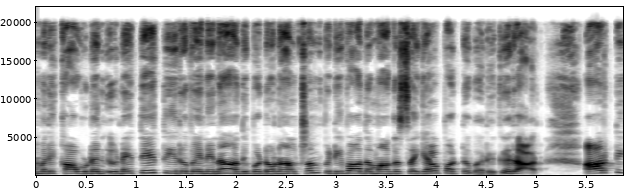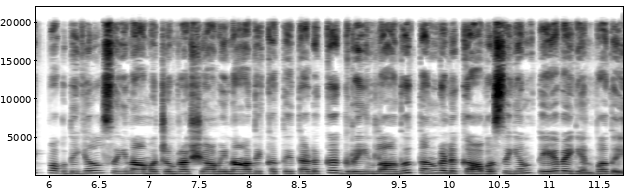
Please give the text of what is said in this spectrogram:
அமெரிக்காவுடன் இணைத்தே தீருவேன் என அதிபர் டொனால்ட் ட்ரம்ப் பிடிவாதமாக செயல்பட்டு வருகிறார். ஆர்டிக் பகுதியில் சீனா மற்றும் ரஷ்யாவின் ஆதிக்கத்தை தடுக்க கிரீன்லாந்து தங்களுக்கு அவசியம் தேவை என்பதை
